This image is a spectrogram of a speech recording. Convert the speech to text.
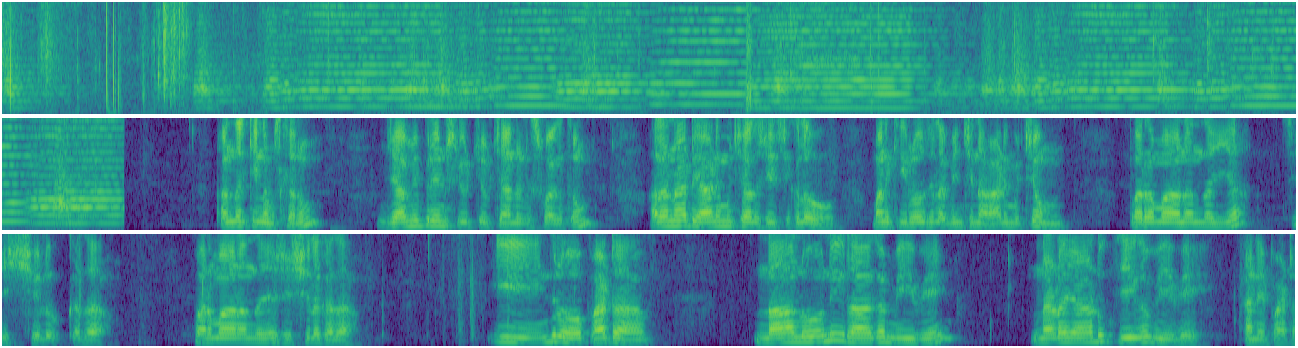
అందరికీ నమస్కారం. Jamie Prem's YouTube ఛానల్కి స్వాగతం. అలనాటి ఆణిముత్యాల శీర్షికలో మనకి ఈరోజు లభించిన ఆణిముత్యం పరమానందయ్య శిష్యులు కథ. పరమానందయ్య శిష్యుల కథ. ఈ ఇందులో పాట నాలోని రాగ మీవే నడయాడు తీగ వీవే అనే పాట.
